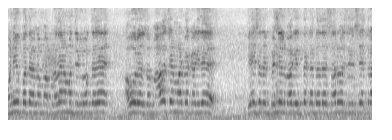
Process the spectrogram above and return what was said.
ಮನವಿ ಪತ್ರ ನಮ್ಮ ಪ್ರಧಾನಮಂತ್ರಿಗಳು ಹೋಗ್ತದೆ ಅವರು ಸ್ವಲ್ಪ ಆಲೋಚನೆ ಮಾಡಬೇಕಾಗಿದೆ. ದೇಶದ ಬೆನ್ನೆಲುಬಾಗಿ ಇರ್ತಕ್ಕಂಥದ್ದು ಸಾರ್ವಜನಿಕ ಕ್ಷೇತ್ರ.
